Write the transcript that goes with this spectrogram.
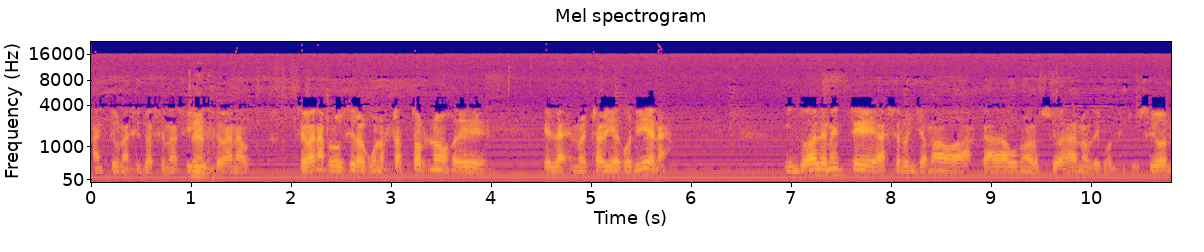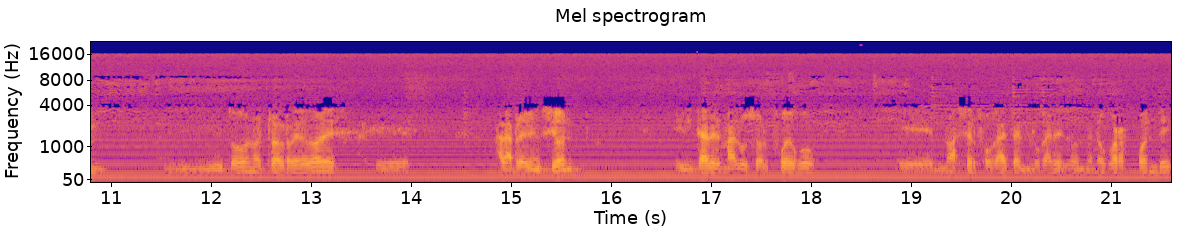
ante una situación así se van a se van a producir algunos trastornos en, en nuestra vida cotidiana indudablemente hacer un llamado a cada uno de los ciudadanos de Constitución y de todos nuestros alrededores eh, a la prevención, evitar el mal uso del fuego, eh, no hacer fogata en lugares donde no corresponde,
